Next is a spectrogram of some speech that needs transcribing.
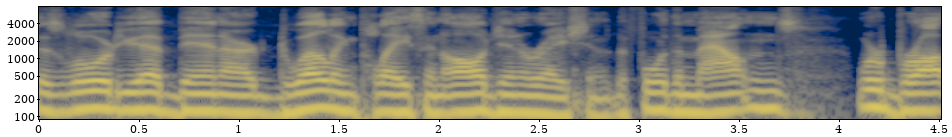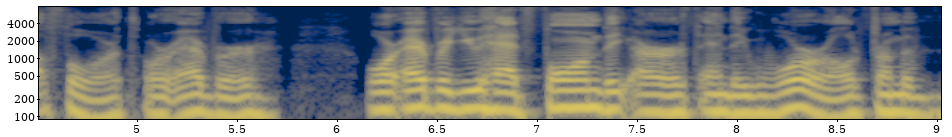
Says, "Lord, you have been our dwelling place in all generations. Before the mountains were brought forth, or ever, or ever you had formed the earth and the world from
